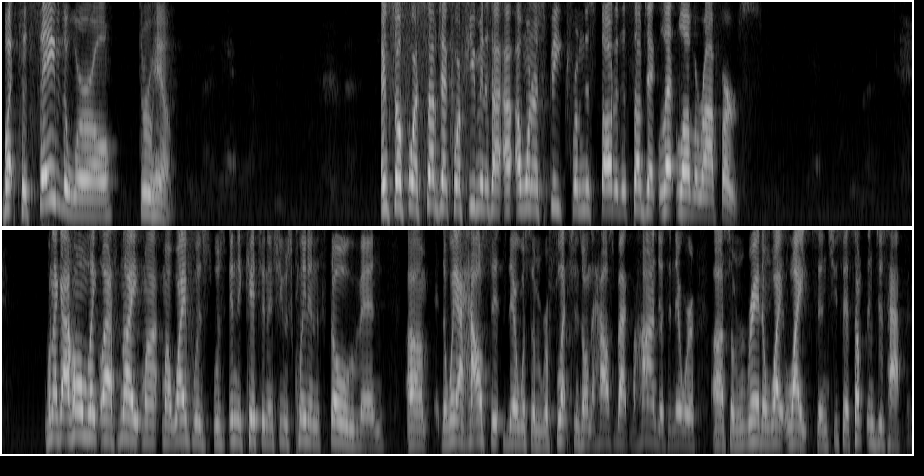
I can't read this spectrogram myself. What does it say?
but to save the world through him. And so, for a subject for a few minutes, I, I, I want to speak from this thought of the subject let love arrive first. When I got home late last night, my, my wife was, was in the kitchen and she was cleaning the stove. And um, the way our house sits, there were some reflections on the house back behind us, and there were uh, some red and white lights. And she said, Something just happened.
